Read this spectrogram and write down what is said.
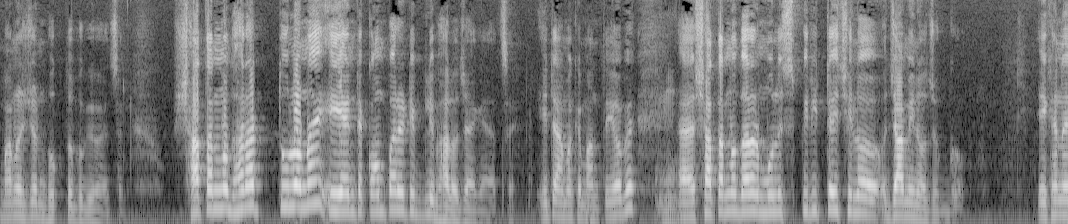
মানুষজন ভুক্তভোগী হয়েছেন। সাতান্ন ধারার তুলনায় এই আইনটা কম্পারেটিভলি ভালো জায়গায় আছে। এটা আমাকে মানতেই হবে। সাতান্ন ধারার মূল স্পিরিটটাই ছিল জামিন অযোগ্য এখানে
